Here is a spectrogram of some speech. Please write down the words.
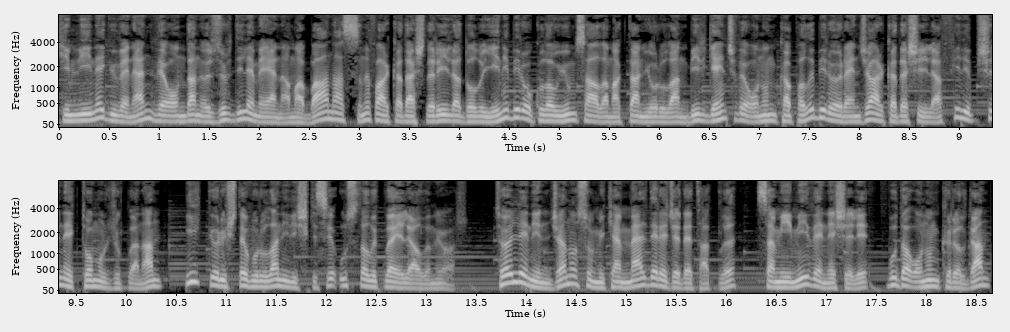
kimliğine güvenen ve ondan özür dilemeyen ama bağnaz sınıf arkadaşlarıyla dolu yeni bir okula uyum sağlamaktan yorulan bir genç ve onun kapalı bir öğrenci arkadaşıyla Philip Schneck tomurcuklanan, ilk görüşte vurulan ilişkisi ustalıkla ele alınıyor. Tölle'nin Canos'u mükemmel derecede tatlı, samimi ve neşeli, bu da onun kırılgan,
